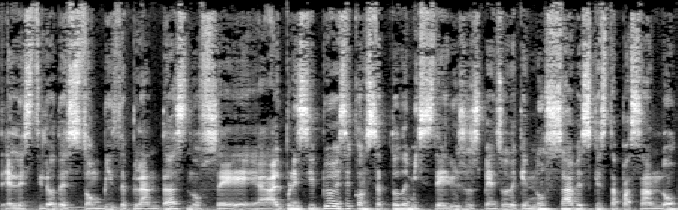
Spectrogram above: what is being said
el estilo de zombies de plantas, no sé. Al principio ese concepto de misterio y suspenso de que no sabes qué está pasando,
